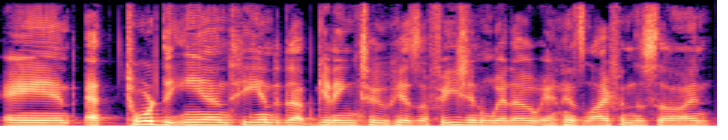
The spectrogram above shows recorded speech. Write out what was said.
And at toward the end, he ended up getting to his Ephesian widow and his life in the sun,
